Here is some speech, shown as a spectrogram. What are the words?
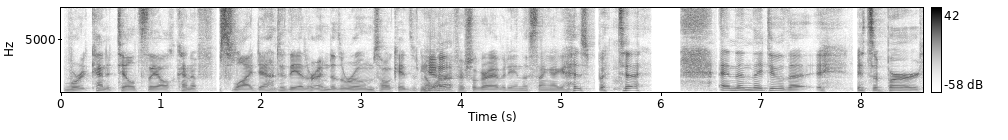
where it kind of tilts, they all kind of slide down to the other end of the room. So okay, there's no Yeah. artificial gravity in this thing, I guess. But uh, and then they do the it's a bird,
